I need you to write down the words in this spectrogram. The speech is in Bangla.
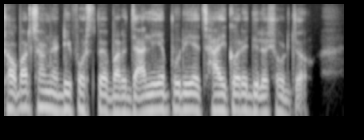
সবার সামনে ডিফোর্স পেপার জ্বালিয়ে পুড়িয়ে ছাই করে দিল সূর্য।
